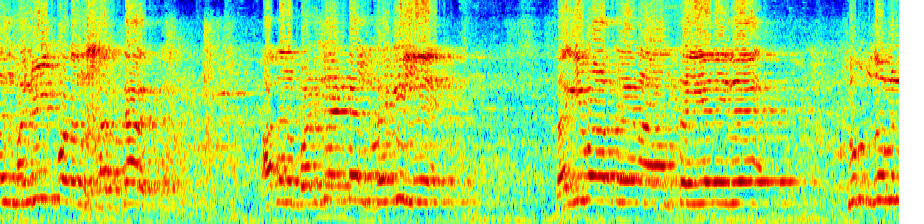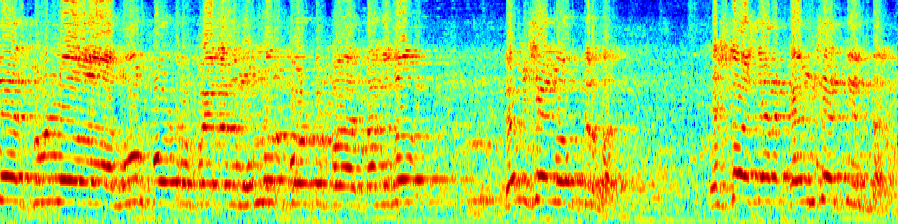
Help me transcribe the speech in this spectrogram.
ಒಂದು ಮನವಿ ಕೊಡೋದು ಸರ್ಕಾರಕ್ಕೆ. ಅದನ್ನು ಬಡ್ಜೆಟ್ನಲ್ಲಿ ತೆಗಿಲಿ. ತೆಗಿಬಾರ್ದೇನ ಅಂತ ಏನಿದೆ? ಸುಮ್ ಸುಮ್ಮನೆ ಸುಳ್ಳು ನೂರು ಕೋಟಿ ರೂಪಾಯಿ ಮುನ್ನೂರು ಕೋಟಿ ರೂಪಾಯಿ ತೆಗೆದು ಕಮಿಷನ್ ಹೋಗ್ತಿರ್ತಾರೆ. ಎಷ್ಟೋ ಜನ ಕಮಿಷನ್ ತಿಂತಾರೆ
